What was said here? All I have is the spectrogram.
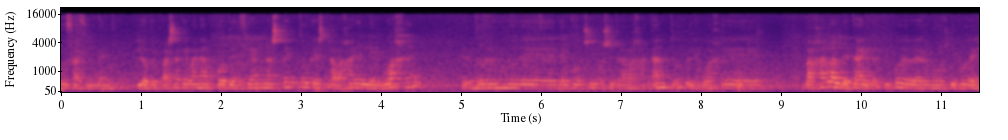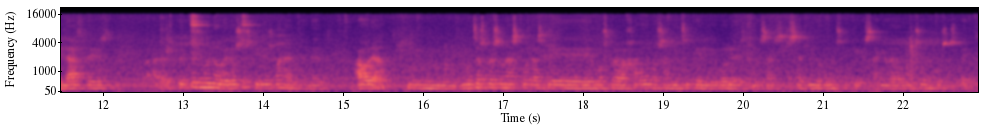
muy fácilmente. Lo que pasa es que van a potenciar un aspecto que es trabajar el lenguaje. Dentro del mundo de, del coaching no se trabaja tanto, el lenguaje, bajarlo al detalle, el tipo de verbos, tipo de enlaces, aspectos muy novedosos que ellos van a entender. Ahora, muchas personas con las que hemos trabajado nos han dicho que el libro les, les ha servido mucho, que les ha ayudado mucho en estos aspectos,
